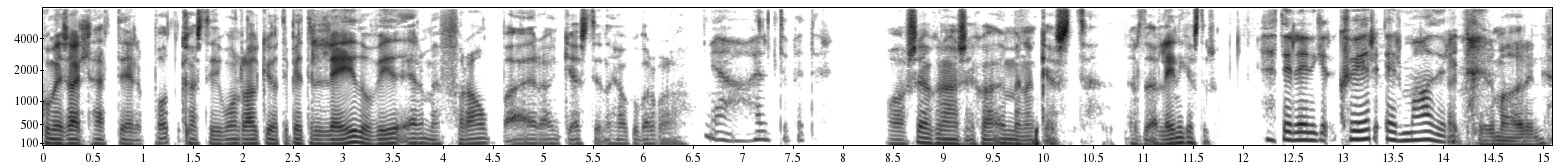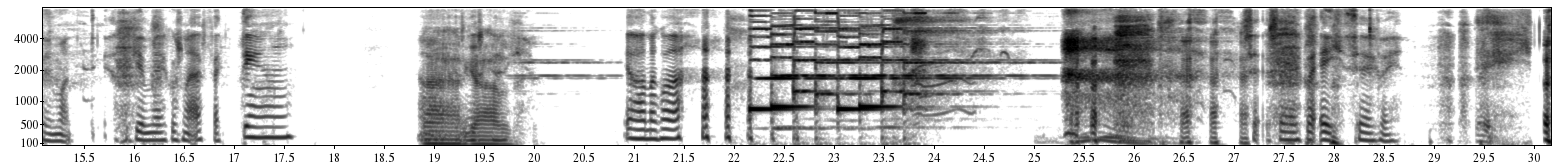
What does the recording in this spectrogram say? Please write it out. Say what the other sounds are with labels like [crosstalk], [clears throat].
komið sæl, þetta er podcastið von ráðgjöða til betri leið og við erum með frábæran gest hérna hjá okkur bara bara Já, heldur betur. og segja okkur aðeins eitthvað um hennan gest Er þetta leinigestur? Þetta er leiningir, hver er maðurinn? Hver er maðurinn? Hver er maður, þetta gefur mig eitthvað svona effekt. Ding! Já, Nei, er ekki all. Já, þannig að það. [laughs] Se, segja eitthvað eitt, segja eitthvað eitt. [laughs]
